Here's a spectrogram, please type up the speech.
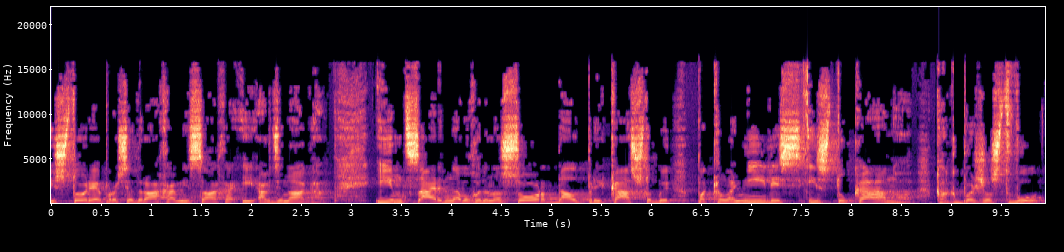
история про Седраха, Мисаха и Авдинага. Им царь Навуходоносор дал приказ, чтобы поклонились истукану, как божеству,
